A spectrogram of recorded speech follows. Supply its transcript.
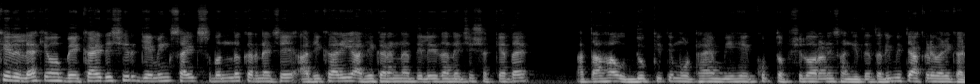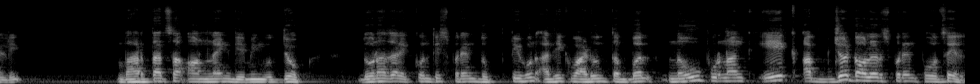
केलेल्या किंवा बेकायदेशीर गेमिंग साईट्स बंद करण्याचे अधिकारी अधिकाऱ्यांना दिले जाण्याची शक्यता आहे. आता हा उद्योग किती मोठा आहे मी हे खूप तपशीलवाराने सांगितले तरी मी ती आकडेवारी काढली. भारताचा ऑनलाईन गेमिंग उद्योग दोन हजार एकोणतीस पर्यंत दुपटीहून अधिक वाढून तब्बल नऊ पूर्णांक एक अब्ज डॉलर्स पर्यंत पोहोचेल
